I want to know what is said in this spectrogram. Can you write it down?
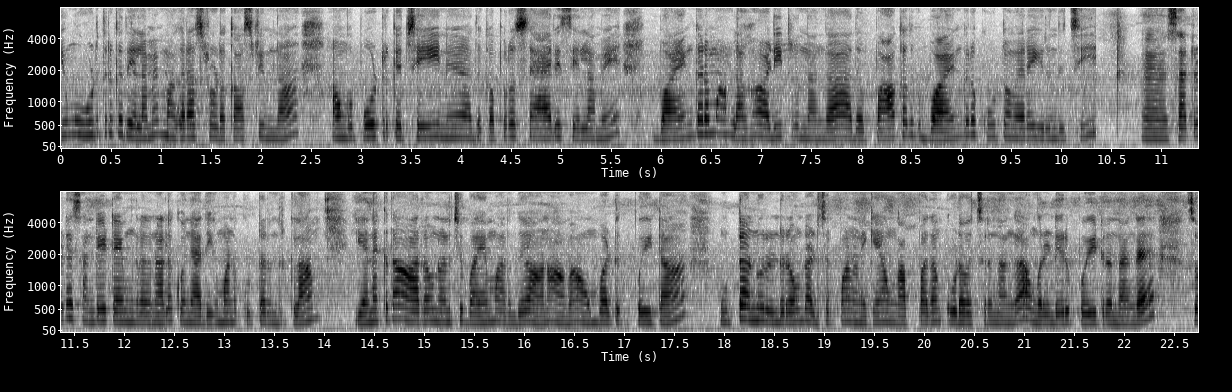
இவங்க உடுத்துருக்கிறது எல்லாமே மகாராஷ்டிரோட காஸ்டியூம் தான். அவங்க போட்டிருக்க செயின் அதுக்கப்புறம் சாரீஸ் எல்லாமே பயங்கரமாக அழகாக ஆடிட்டு இருந்தாங்க. அதை பார்க்கறதுக்கு பயங்கர கூட்டம் வேற இருந்துச்சு. சாட்டர்டே சண்டே டைம்ங்கிறதுனால கொஞ்சம் அதிகமான கூட்டம் இருந்திருக்கலாம். எனக்கு தான் ஆறு ரவுண்ட் நினச்சி பயமாக இருந்து ஆனால் அவன் அவன் பாட்டுக்கு போயிட்டான். விட்டா இன்னும் ரெண்டு ரவுண்ட் அடிச்சிருப்பான்னு நினைக்கிறேன். அவங்க அப்பா தான் கூட வச்சுருந்தாங்க. அவங்க ரெண்டு பேரும் போயிட்டு இருந்தாங்க. ஸோ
